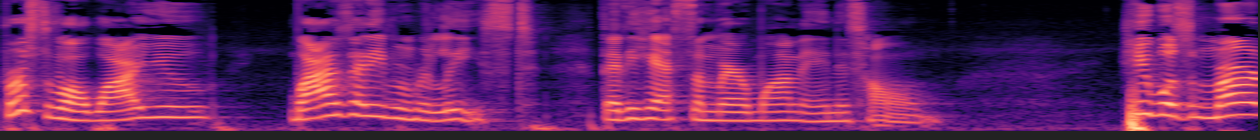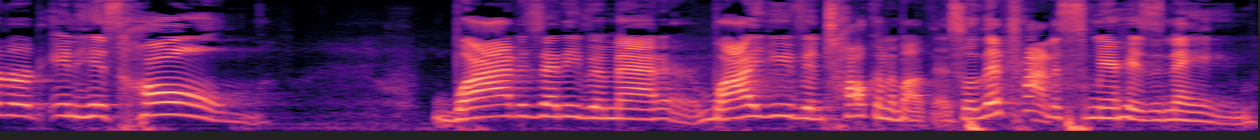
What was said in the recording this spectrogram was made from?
First of all, why are you why is that even released? That he has some marijuana in his home. He was murdered in his home. Why does that even matter? Why are you even talking about that? So they're trying to smear his name.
